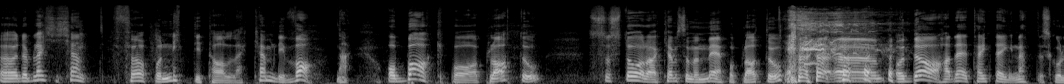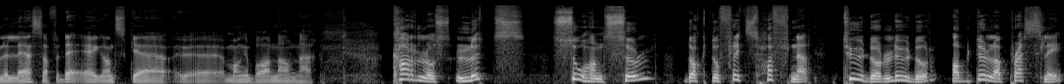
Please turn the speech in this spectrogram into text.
Uh, det ble ikke kjent før på 90-tallet hvem de var. Nei. Og bak på plata så står det hvem som er med på plata. Eh, og da hadde jeg tenkt jeg nettet skulle lese, for det er ganske uh, mange bra navn her. Carlos Lutz, Sohan Sull, Dr. Fritz Høfner, Tudor Ludor, Abdullah Presley,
